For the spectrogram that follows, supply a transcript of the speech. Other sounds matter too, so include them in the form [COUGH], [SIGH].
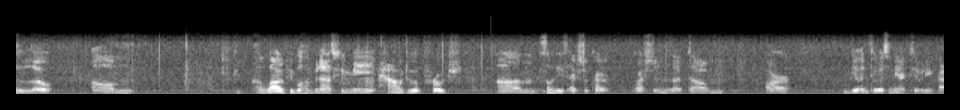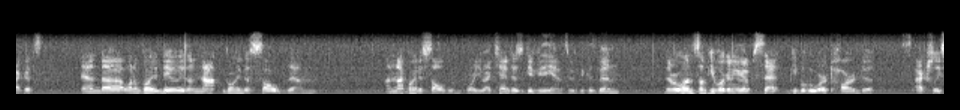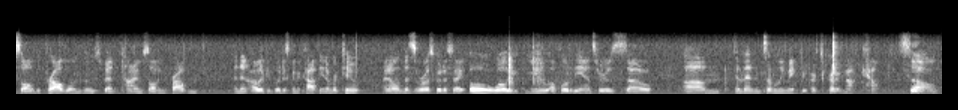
Hello. Um, a lot of people have been asking me how to approach um, some of these extra credit questions that um, are given to us in the activity packets. And uh, what I'm going to do is I'm not going to solve them. I'm not going to solve them for you. I can't just give you the answers because then, number one, some people are going to get upset. People who worked hard to actually solve the problem, who spent time solving the problem, and then other people are just going to copy. Number two, I don't want Mrs. Orozco to say, oh, well, you uploaded the answers, so, um, and then suddenly make your extra credit not count. So,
